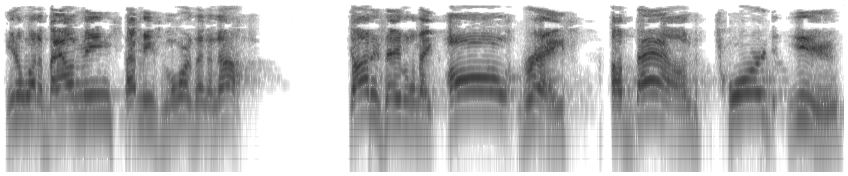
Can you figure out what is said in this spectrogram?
You know what abound means? That means more than enough. God is able to make all grace abound toward you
